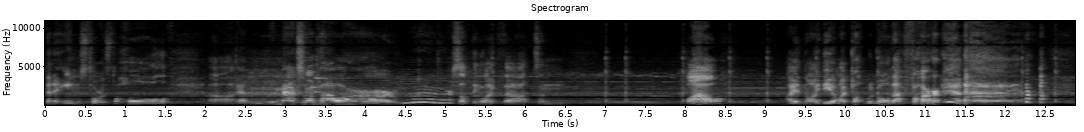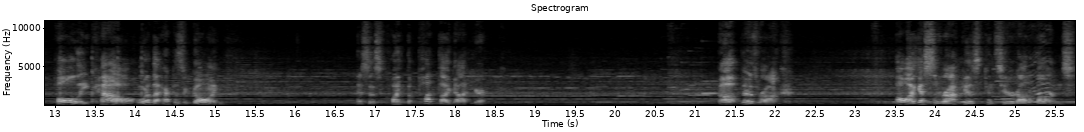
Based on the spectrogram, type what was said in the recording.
then it aims towards the hole uh, at maximum power, or something like that. And wow, I had no idea my putt would go that far. Holy cow, where the heck is it going? This is quite the putt I got here. There's Rock. Oh, I guess the Rock is considered out of bounds.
